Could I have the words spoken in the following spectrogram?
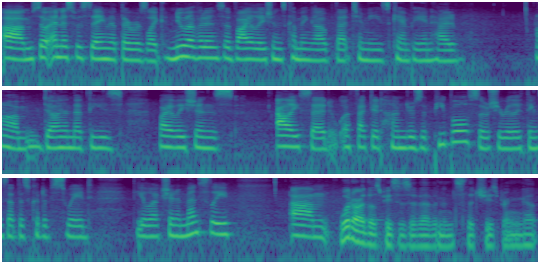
Um, so Ennis was saying that there was like new evidence of violations coming up that Timmy's campaign had um, done, and that these violations, Ali said, affected hundreds of people. So she really thinks that this could have swayed the election immensely. Um, What are those pieces of evidence that she's bringing up?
